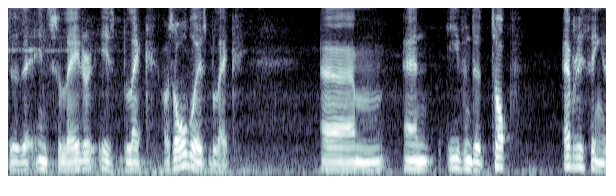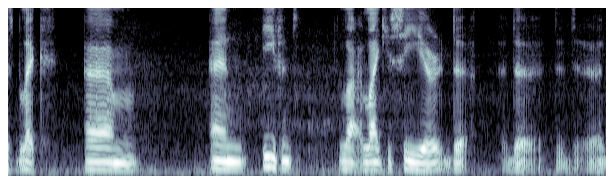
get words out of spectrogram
the, the insulator is black, was always black. Um, and even the top everything is black. Um, and even li like you see here the the the,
